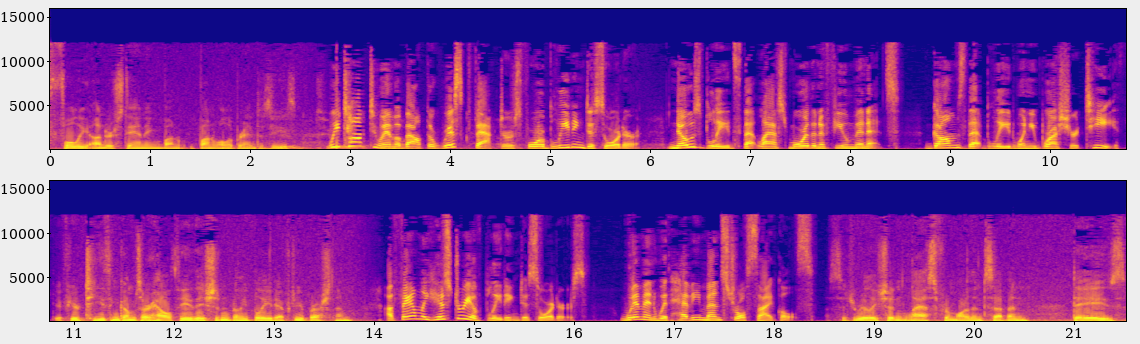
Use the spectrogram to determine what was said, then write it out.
fully understanding von, von Willebrand disease. We talked to him about the risk factors for a bleeding disorder: nosebleeds that last more than a few minutes. Gums that bleed when you brush your teeth. If your teeth and gums are healthy, they shouldn't really bleed after you brush them a family history of bleeding disorders, women with heavy menstrual cycles. It really shouldn't last for more than seven days,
